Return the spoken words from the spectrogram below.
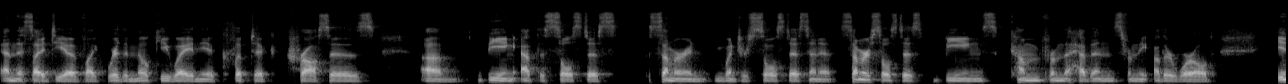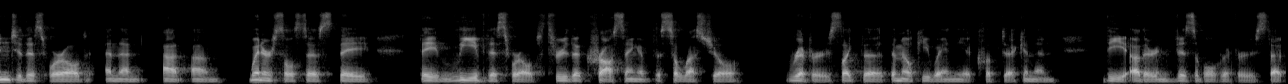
and this idea of like where the Milky Way and the ecliptic crosses, um, being at the solstice summer and winter solstice and at summer solstice beings come from the heavens from the other world into this world. And then at um, winter solstice they they leave this world through the crossing of the celestial rivers like the the milky way and the ecliptic and then the other invisible rivers that,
